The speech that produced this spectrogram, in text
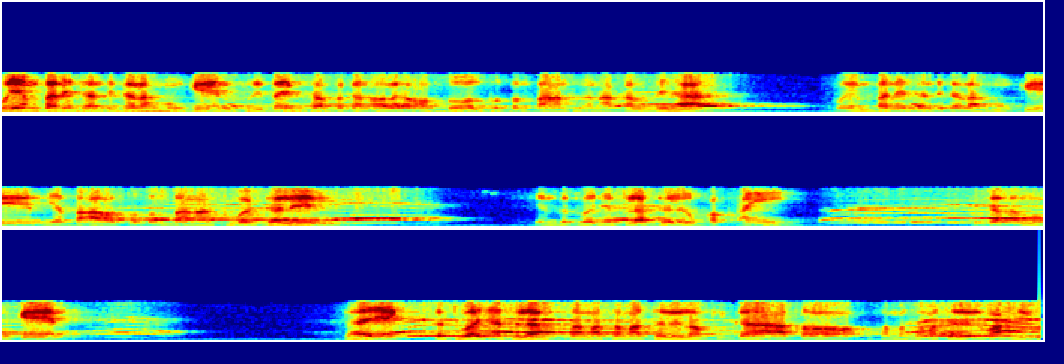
Wayam tadi dan tidaklah mungkin berita yang disampaikan oleh Rasul bertentangan dengan akal sehat. Wayam tadi dan tidaklah mungkin ya ta'arud bertentangan dua dalil. Yang keduanya adalah dalil qat'i. Tidaklah mungkin baik keduanya adalah sama-sama dalil logika atau sama-sama dalil wahyu.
